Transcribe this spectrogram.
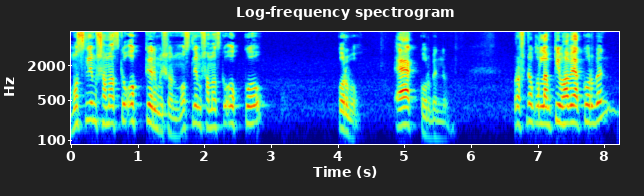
মুসলিম সমাজকে ঐক্যের মিশন, মুসলিম সমাজকে ঐক্য করব। এক করবেন প্রশ্ন করলাম, কীভাবে এক করবেন?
